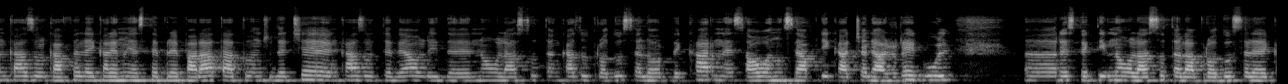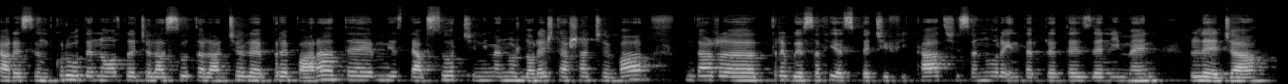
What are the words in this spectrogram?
în cazul cafelei care nu este preparată, atunci de ce în cazul TVA-ului de 9%, în cazul produselor de carne sau nu se aplică aceleași reguli? Uh, respectiv 9% la produsele care sunt crude, 19% la cele preparate. Este absurd și nimeni nu-și dorește așa ceva, dar uh, trebuie să fie specificat și să nu reinterpreteze nimeni legea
